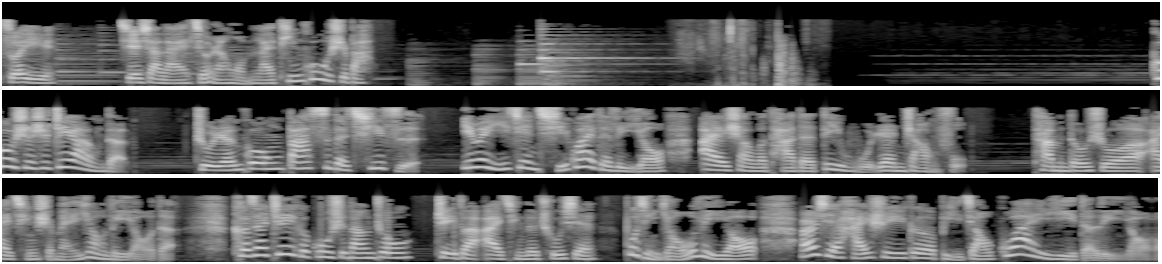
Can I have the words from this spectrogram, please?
所以，接下来就让我们来听故事吧。故事是这样的：主人公巴斯的妻子因为一件奇怪的理由爱上了他的第五任丈夫。他们都说爱情是没有理由的，可在这个故事当中，这段爱情的出现不仅有理由，而且还是一个比较怪异的理由。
